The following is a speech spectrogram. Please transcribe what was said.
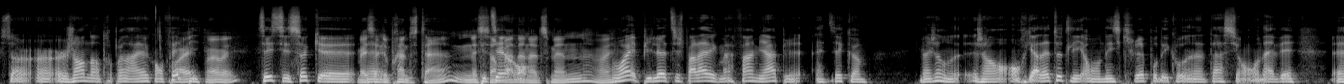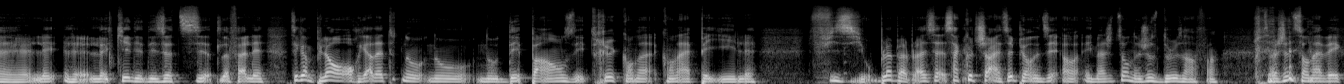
c'est un, un- un genre d'entrepreneuriat qu'on fait, ouais, puis ouais, ouais. tu sais, c'est ça que... Mais ça euh, nous prend du temps, nécessairement on- dans notre semaine. Ouais. Ouais, puis là, tu sais, je parlais avec ma femme hier, puis elle disait comme, imagine, on, genre, on regardait toutes les, on inscrivait pour des cours de natation, on avait euh, le, le, le kid et des otites, là, fallait, tu sais, comme, puis là, on, on regardait toutes nos, nos, nos dépenses, des trucs qu'on a, qu'on a à payer, le physio, blablabla, ça, ça coûte cher, tu sais, puis on a dit, oh, imagine, on a juste deux enfants. T'imagines si on avait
